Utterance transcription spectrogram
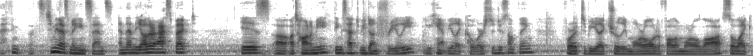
I think that's to me that's making sense. And then the other aspect is uh, autonomy. Things have to be done freely. You can't be like coerced to do something for it to be like truly moral or to follow moral law. So like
